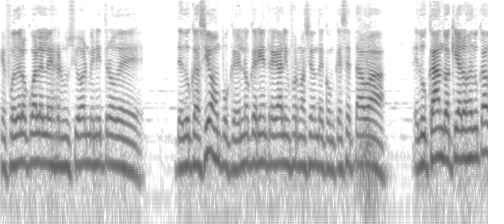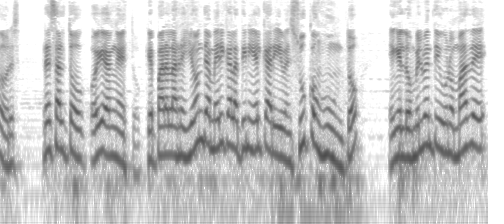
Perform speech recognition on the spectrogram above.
que fue de lo cual él le renunció al ministro de, de Educación, porque él no quería entregar la información de con qué se estaba educando aquí a los educadores resaltó, oigan esto, que para la región de América Latina y el Caribe en su conjunto, en el 2021, más de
